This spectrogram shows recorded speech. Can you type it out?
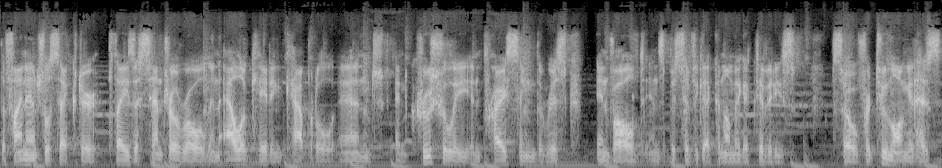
The financial sector plays a central role in allocating capital and, and crucially in pricing the risk involved in specific economic activities. So for too long, it has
